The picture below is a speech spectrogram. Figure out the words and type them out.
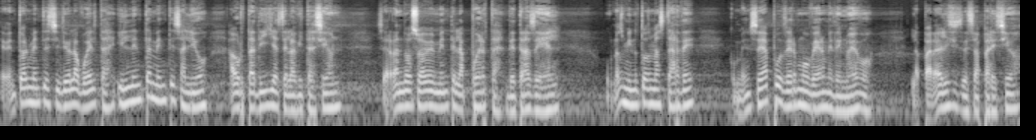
Eventualmente se dio la vuelta y lentamente salió a hurtadillas de la habitación, cerrando suavemente la puerta detrás de él. Unos minutos más tarde, comencé a poder moverme de nuevo. La parálisis desapareció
